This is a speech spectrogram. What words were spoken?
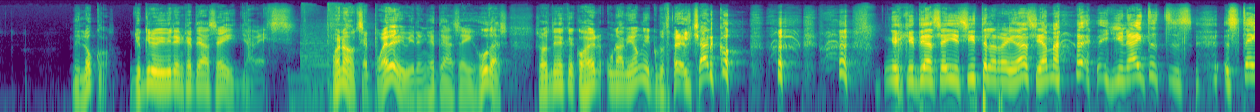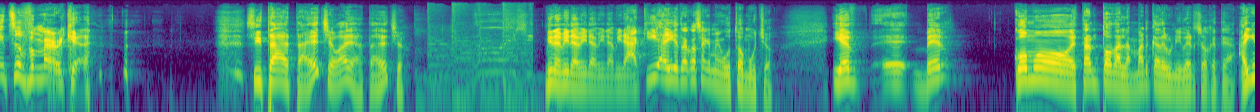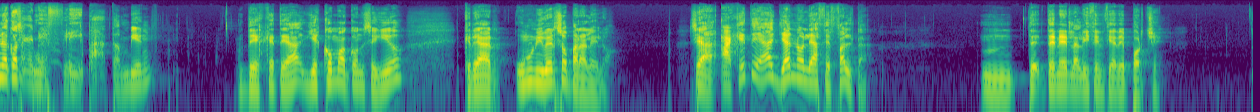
De locos. Yo quiero vivir en GTA 6, ya ves. Bueno, se puede vivir en GTA 6, Judas. Solo tienes que coger un avión y cruzar el charco. en GTA 6 existe la realidad, se llama United States of America. sí, está, está hecho, vaya, está hecho. Mira, mira, mira, mira, mira. Aquí hay otra cosa que me gustó mucho. Y es eh, ver cómo están todas las marcas del universo GTA. Hay una cosa que me flipa también de GTA y es cómo ha conseguido crear un universo paralelo. O sea, a GTA ya no le hace falta mm, te- tener la licencia de Porsche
